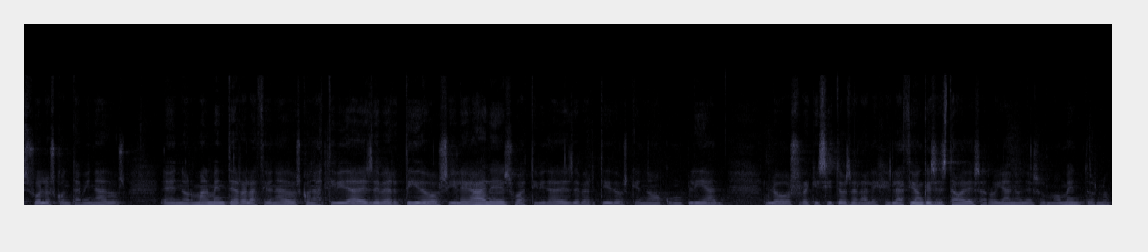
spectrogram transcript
suelos contaminados, normalmente relacionados con actividades de vertidos ilegales o actividades de vertidos que no cumplían los requisitos de la legislación que se estaba desarrollando en esos momentos. ¿no?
